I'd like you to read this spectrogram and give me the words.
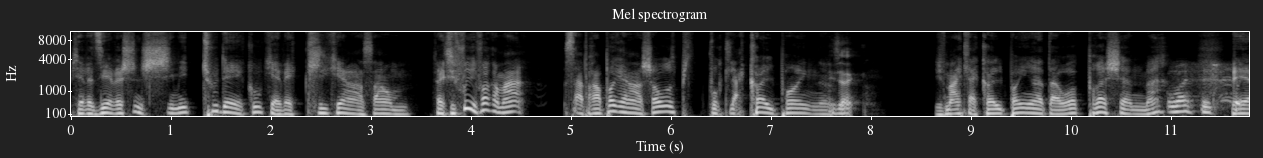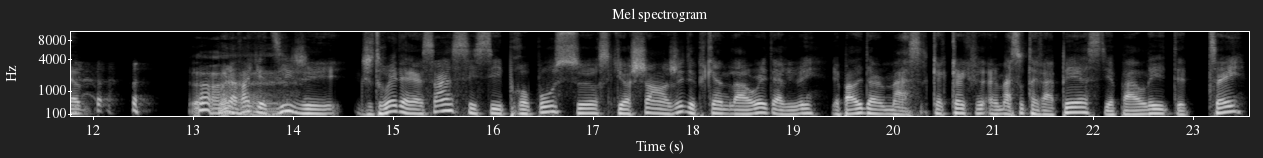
Puis il avait dit, il y avait juste une chimie tout d'un coup qui avait cliqué ensemble. Fait que c'est fou des fois comment ça prend pas grand-chose puis pour que la colle pogne. là. Exact. Vivement que la colle pogne à Ottawa prochainement. Ouais, c'est Mais, euh, Moi, l'affaire qu'il a dit, j'ai, que j'ai trouvé intéressant, c'est ses propos sur ce qui a changé depuis qu'Anne Lauer est arrivé. Il a parlé d'un mass, quelqu'un qui fait un massothérapeute, il a parlé de, tu sais,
